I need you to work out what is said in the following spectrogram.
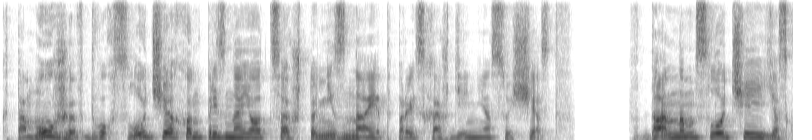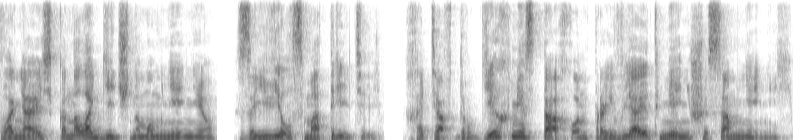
К тому же в двух случаях он признается, что не знает происхождения существ. В данном случае я склоняюсь к аналогичному мнению, заявил смотритель, хотя в других местах он проявляет меньше сомнений.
